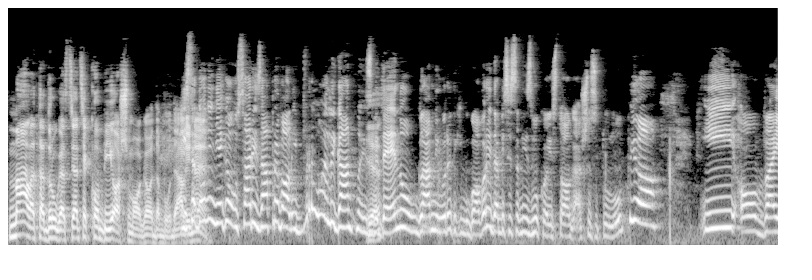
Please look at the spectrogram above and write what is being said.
mala ta druga asocijacija ko bi još mogao da bude, ali I sad ne. on je njega u stvari zapravo, ali vrlo elegantno izvedeno, u glavni urednik mu govori da bi se sad izvukao iz toga što se tu lupio. I ovaj,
